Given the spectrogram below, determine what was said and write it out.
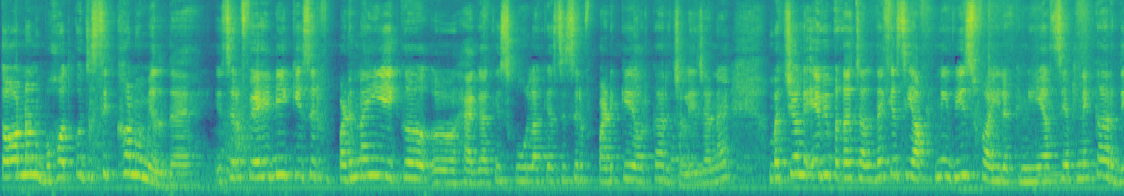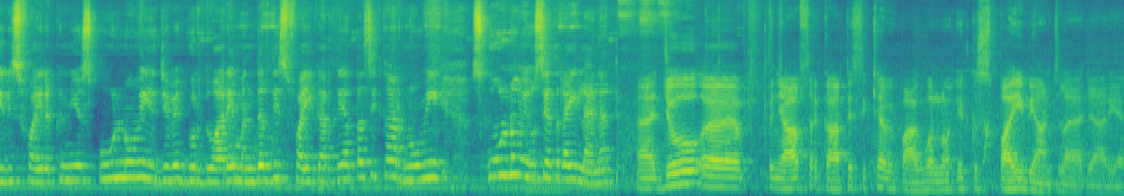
ਤਾਂ ਉਹਨਾਂ ਨੂੰ ਬਹੁਤ ਕੁਝ ਸਿੱਖਣ ਨੂੰ ਮਿਲਦਾ ਹੈ। ਇਹ ਸਿਰਫ ਇਹ ਨਹੀਂ ਕਿ ਸਿਰਫ ਪੜ੍ਹਨਾ ਹੀ ਇੱਕ ਹੈਗਾ ਕਿ ਸਕੂਲ ਆ ਕੇ ਅਸੀਂ ਸਿਰਫ ਪੜ੍ਹ ਕੇ ਔਰ ਘਰ ਚਲੇ ਜਾਣਾ ਹੈ। ਬੱਚਿਆਂ ਨੂੰ ਇਹ ਵੀ ਪਤਾ ਚੱਲਦਾ ਹੈ ਕਿ ਅਸੀਂ ਆਪਣੀ ਵੀ ਸਫ਼ਾਈ ਰੱਖਣੀ ਹੈ ਅਸੀਂ ਆਪਣੇ ਘਰ ਦੀ ਵੀ ਸਫ਼ਾਈ ਰੱਖਣੀ ਹੈ ਸਕੂਲ ਨੂੰ ਵੀ ਜਿਵੇਂ ਗੁਰਦੁਆਰੇ ਮੰਦਿਰ ਦੀ ਸਫ਼ਾਈ ਕਰਦੇ ਆ ਤਾਂ ਅਸੀਂ ਘਰ ਨੂੰ ਵੀ ਸਕੂਲ ਨੂੰ ਵੀ ਉਸੇ ਤਰ੍ਹਾਂ ਹੀ ਲੈਣਾ ਹੈ। ਜੋ ਪੰਜਾਬ ਸਰਕਾਰ ਤੇ ਸਿੱਖਿਆ ਵਿਭਾਗ ਵੱਲੋਂ ਇੱਕ ਸਪਾਈ ਅਭਿਆਨ ਚਲਾਇਆ ਜਾ ਰਿਹਾ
